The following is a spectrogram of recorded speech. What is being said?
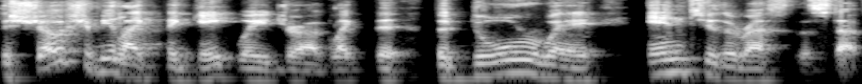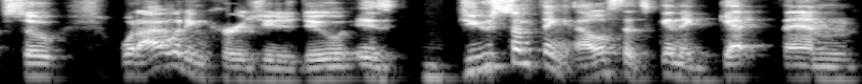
The show should be like the gateway drug like the the doorway into the rest of the stuff. So what i would encourage you to do is do something else that's going to get them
